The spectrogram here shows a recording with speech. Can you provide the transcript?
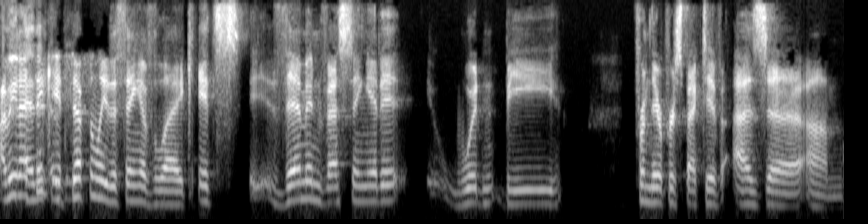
I mean, I And think it- it's definitely the thing of like it's them investing in it wouldn't be from their perspective as a um,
